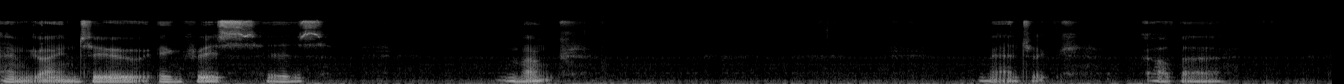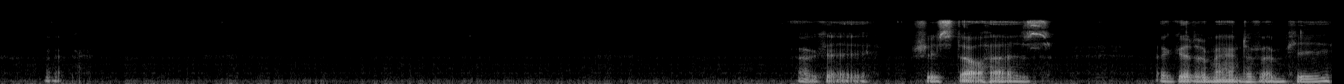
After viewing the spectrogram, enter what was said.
I'm going to increase his monk magic of Alba okay she still has a good amount of MP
